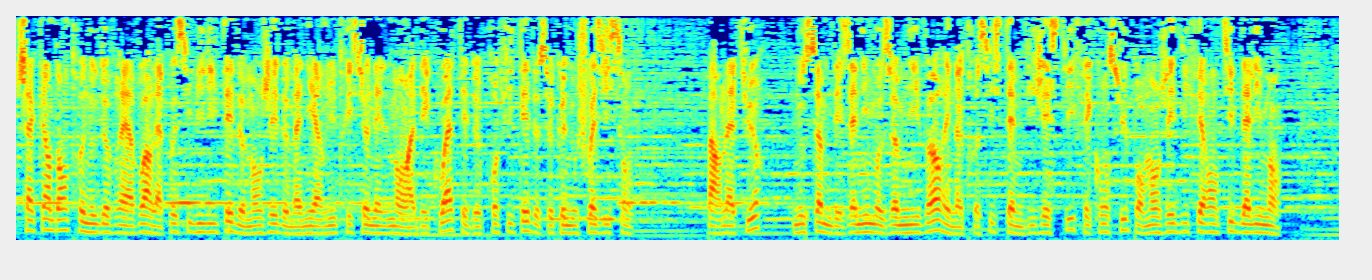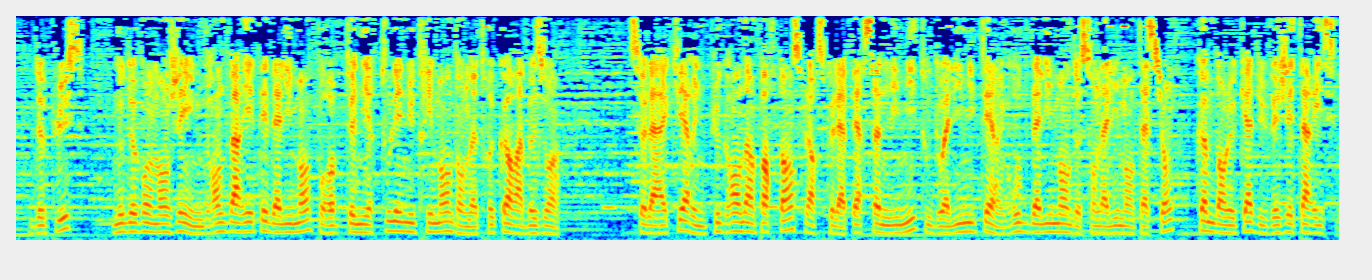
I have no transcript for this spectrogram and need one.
chacun d'entre nous devrait avoir la possibilité de manger de manière nutritionnellement adéquate et de profiter de ce que nous choisissons. Par nature, nous sommes des animaux omnivores et notre système digestif est conçu pour manger différents types d'aliments. De plus, nous devons manger une grande variété d'aliments pour obtenir tous les nutriments dont notre corps a besoin. Cela acquiert une plus grande importance lorsque la personne limite ou doit limiter un groupe d'aliments de son alimentation, comme dans le cas du végétarisme.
